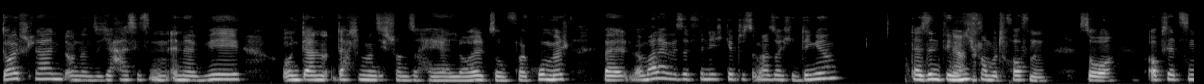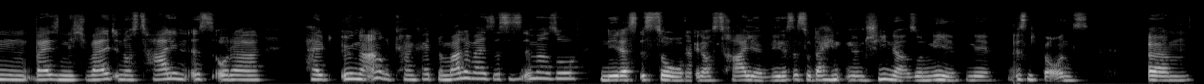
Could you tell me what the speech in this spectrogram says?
Deutschland und dann so, ja, ist jetzt in NRW. Und dann dachte man sich schon so, hey, lol, so voll komisch. Weil normalerweise, finde ich, gibt es immer solche Dinge, da sind wir ja. nie von betroffen. So, ob es jetzt ein, weiß ich nicht, Wald in Australien ist oder halt irgendeine andere Krankheit. Normalerweise ist es immer so, nee, das ist so in Australien, nee, das ist so da hinten in China, so, nee, nee, ist nicht bei uns. Ähm,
